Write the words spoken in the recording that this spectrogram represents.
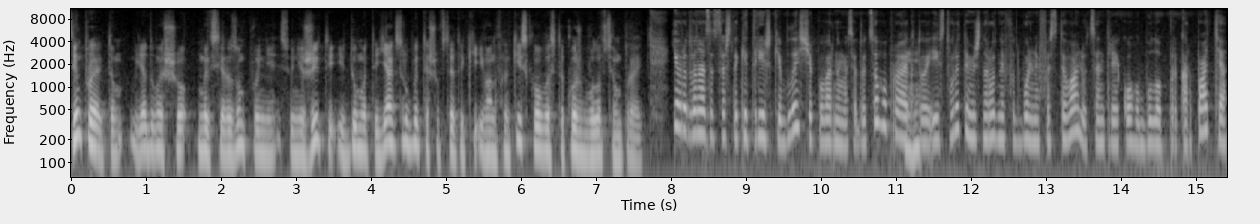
цим проєктом, я думаю, що ми всі разом повинні сьогодні жити і думати, як зробити, щоб все-таки Івано-Франківська область також була в цьому проєкті. Євро 12 все ж таки трішки ближче. Повернемося до цього проекту і створити міжнародний футбольний фестиваль, у центрі якого було Прикарпаття.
